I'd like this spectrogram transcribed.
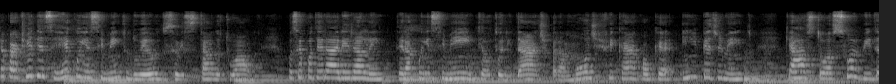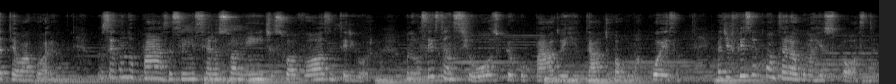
e a partir desse reconhecimento do eu e do seu estado atual, você poderá ir além, terá conhecimento e autoridade para modificar qualquer impedimento que arrastou a sua vida até o agora. O segundo passo é silenciar a sua mente, a sua voz interior. Quando você está ansioso, preocupado, irritado com alguma coisa, é difícil encontrar alguma resposta.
